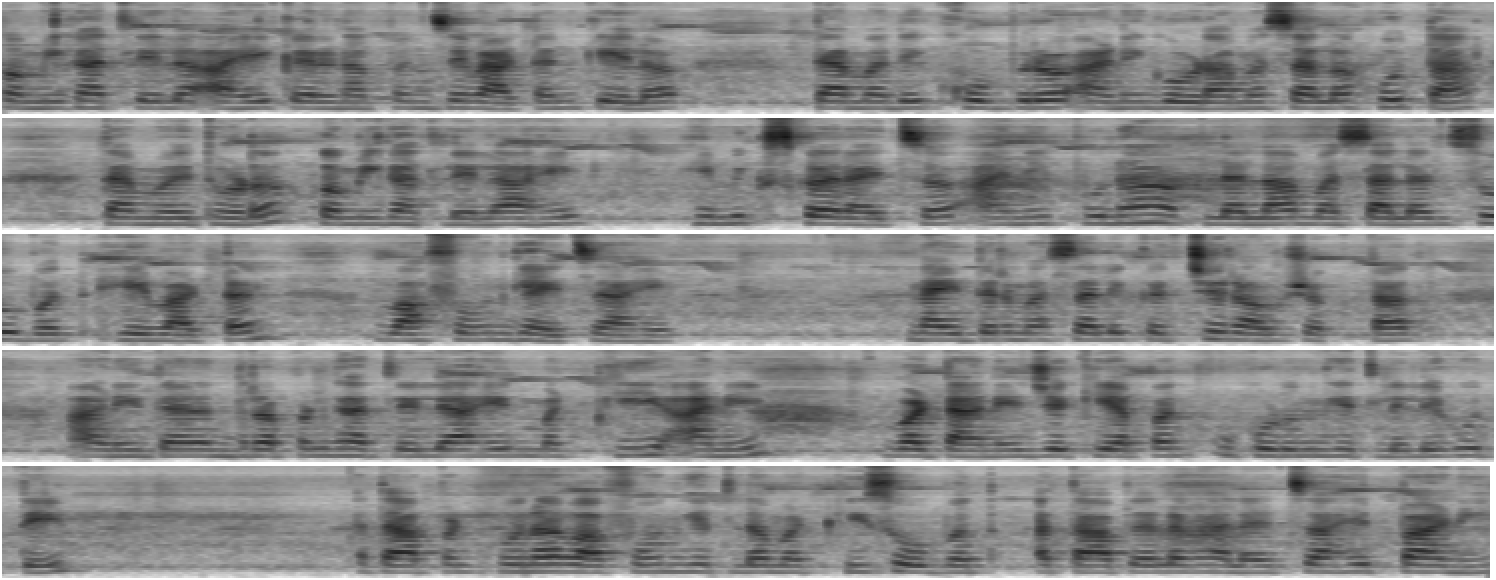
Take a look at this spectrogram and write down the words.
कमी घातलेला आहे कारण आपण जे वाटण केलं त्यामध्ये खोबरं आणि गोडा मसाला होता त्यामुळे थोडं कमी घातलेलं आहे. हे मिक्स करायचं आणि पुन्हा आपल्याला मसाल्यांसोबत हे वाटण वाफवून घ्यायचं आहे. नाहीतर मसाले कच्चे राहू शकतात आणि त्यानंतर आपण घातलेले आहे मटकी आणि वटाणे जे की आपण उकडून घेतलेले होते. आता आपण पुन्हा वाफवून घेतलं मटकीसोबत. आता आपल्याला घालायचं आहे पाणी.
